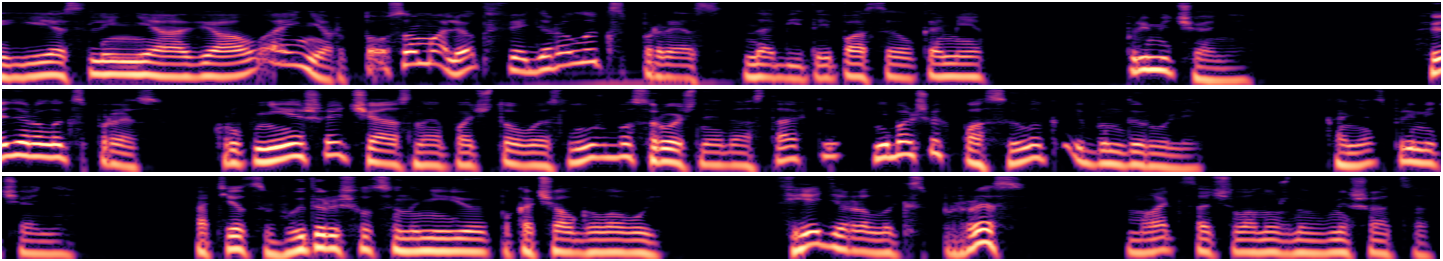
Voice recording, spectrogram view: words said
Если не авиалайнер, то самолет Федерал Экспресс, набитый посылками. Примечание. Федерал Экспресс – крупнейшая частная почтовая служба срочной доставки небольших посылок и бандеролей. Конец примечания. Отец вытаращился на нее и покачал головой. «Федерал Экспресс?» Мать сочла нужным вмешаться.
